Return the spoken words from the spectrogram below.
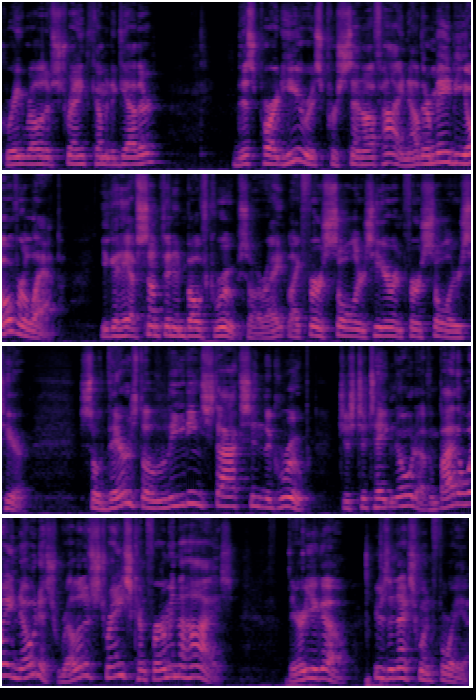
great relative strength coming together. This part here is percent off high. Now there may be overlap. You could have something in both groups, all right? Like First Solar's here and First Solar's here. So there's the leading stocks in the group just to take note of. And by the way, notice relative strengths confirming the highs. There you go. Here's the next one for you.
